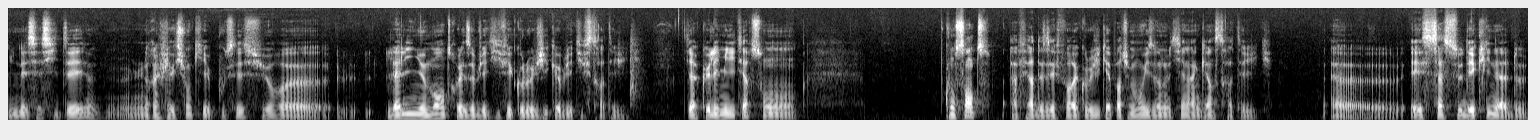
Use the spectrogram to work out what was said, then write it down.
une nécessité, une réflexion qui est poussée sur euh, l'alignement entre les objectifs écologiques et objectifs stratégiques. C'est-à-dire que les militaires sont consentent à faire des efforts écologiques à partir du moment où ils en obtiennent un gain stratégique. Euh, et ça se décline de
